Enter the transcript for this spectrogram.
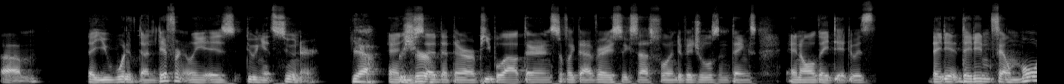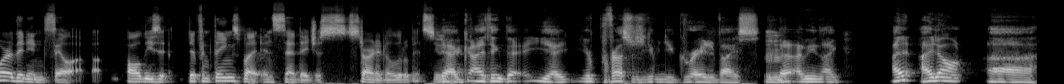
um, that you would have done differently is doing it sooner. Yeah. And you sure. said that there are people out there and stuff like that, very successful individuals and things. And all they did was they did they didn't fail more, they didn't fail uh, all these different things, but instead they just started a little bit sooner. Yeah, I think that yeah, your professors are giving you great advice. Mhm. That- I mean, like, I I don't uh,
